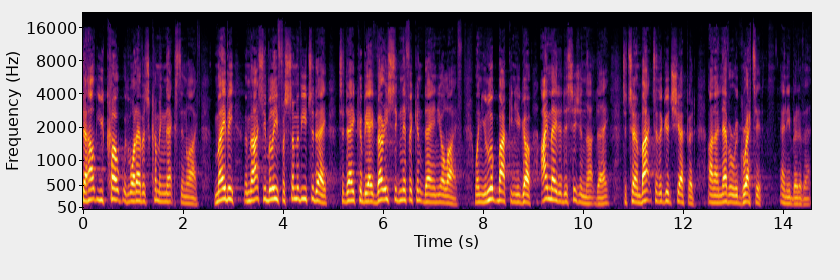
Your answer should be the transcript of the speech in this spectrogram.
to help you cope with whatever's coming next in life. Maybe, I actually believe for some of you today, today could be a very significant day in your life when you look back and you go, I made a decision that day to turn back to the Good Shepherd and I never regretted any bit of it.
